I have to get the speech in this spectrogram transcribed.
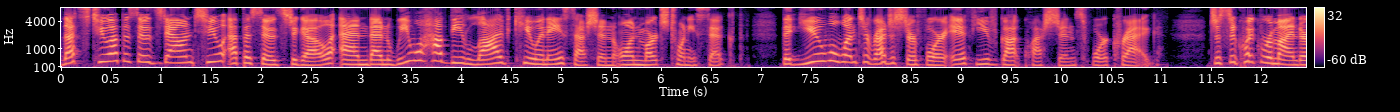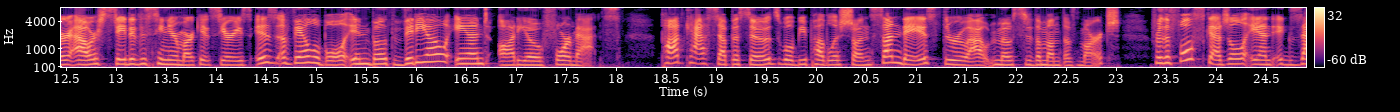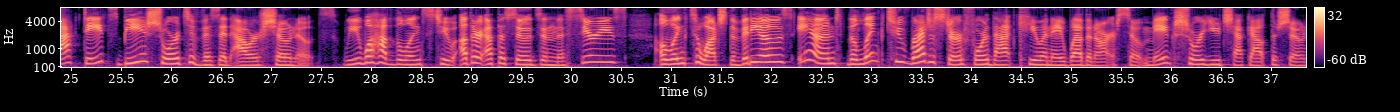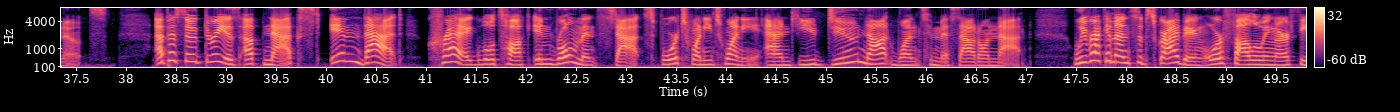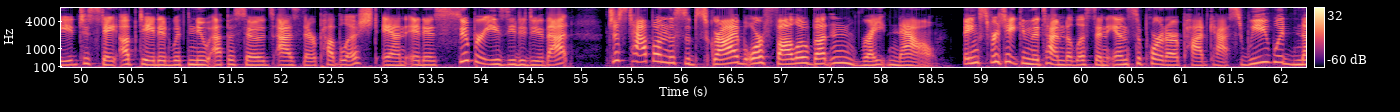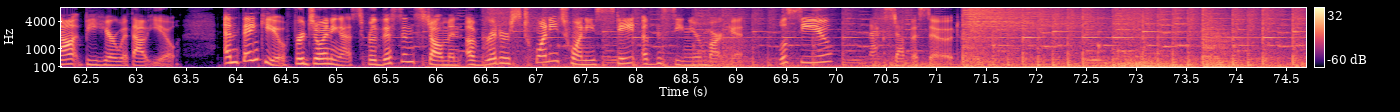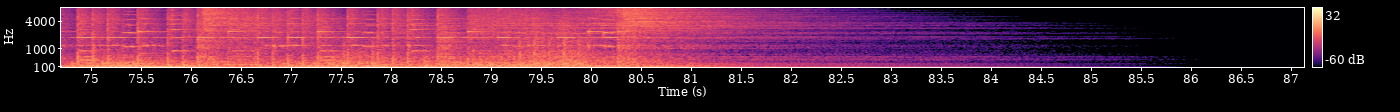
That's two episodes down, two episodes to go, and then we will have the live Q&A session on March 26th that you will want to register for if you've got questions for Craig. Just a quick reminder, our State of the Senior Market series is available in both video and audio formats. Podcast episodes will be published on Sundays throughout most of the month of March. For the full schedule and exact dates, be sure to visit our show notes. We will have the links to other episodes in this series, a link to watch the videos, and the link to register for that Q&A webinar. So make sure you check out the show notes. Episode 3 is up next. In that, Craig will talk enrollment stats for 2020, and you do not want to miss out on that. We recommend subscribing or following our feed to stay updated with new episodes as they're published, and it is super easy to do that. Just tap on the subscribe or follow button right now. Thanks for taking the time to listen and support our podcast. We would not be here without you. And thank you for joining us for this installment of Ritter's 2020 State of the Senior Market. We'll see you next episode.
